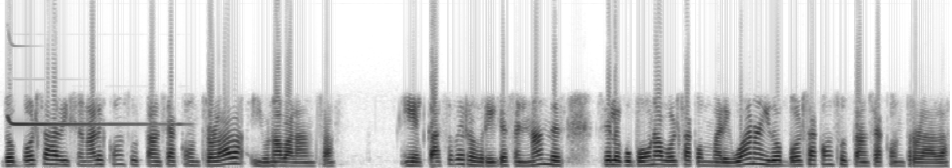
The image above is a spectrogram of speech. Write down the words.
dos bolsas adicionales con sustancias controladas y una balanza. En el caso de Rodríguez Hernández, se le ocupó una bolsa con marihuana y dos bolsas con sustancias controladas.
